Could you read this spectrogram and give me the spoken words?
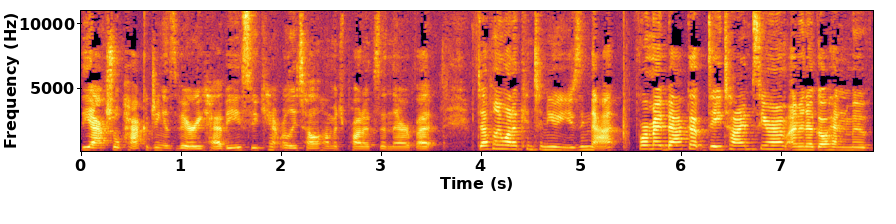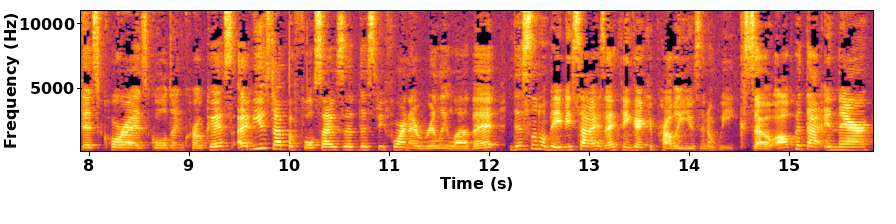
the actual packaging is very heavy, so you can't really tell how much product's in there, but definitely want to continue using that. For my backup daytime serum, I'm going to go ahead and move this Korres Golden Crocus. I've used up a full size of this before, and I really love it. This little baby size, I think I could probably use in a week, so I'll put that in there,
